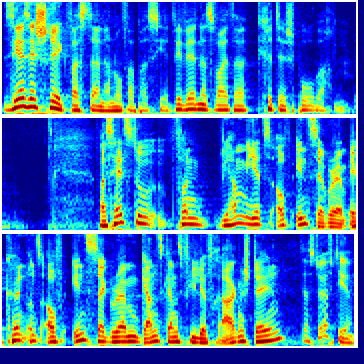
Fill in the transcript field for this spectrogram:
Sehr, sehr schräg, was da in Hannover passiert. Wir werden das weiter kritisch beobachten. Was hältst du von, wir haben jetzt auf Instagram, ihr könnt uns auf Instagram ganz, ganz viele Fragen stellen. Das dürft ihr.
